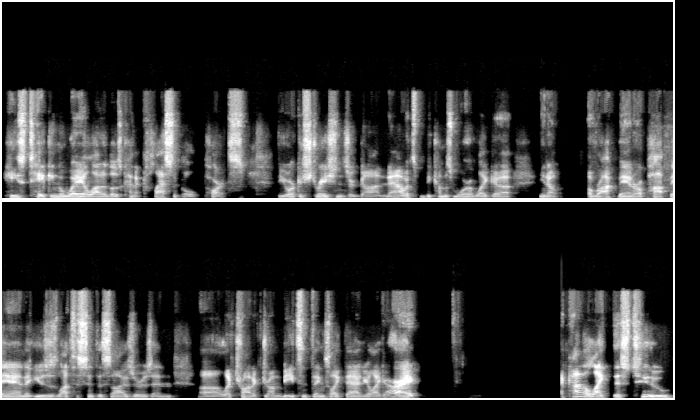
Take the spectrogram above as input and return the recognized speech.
he's taking away a lot of those kind of classical parts. The orchestrations are gone. Now it becomes more of like a you know a rock band or a pop band that uses lots of synthesizers and uh, electronic drum beats and things like that. And you're like, all right, I kind of like this too.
